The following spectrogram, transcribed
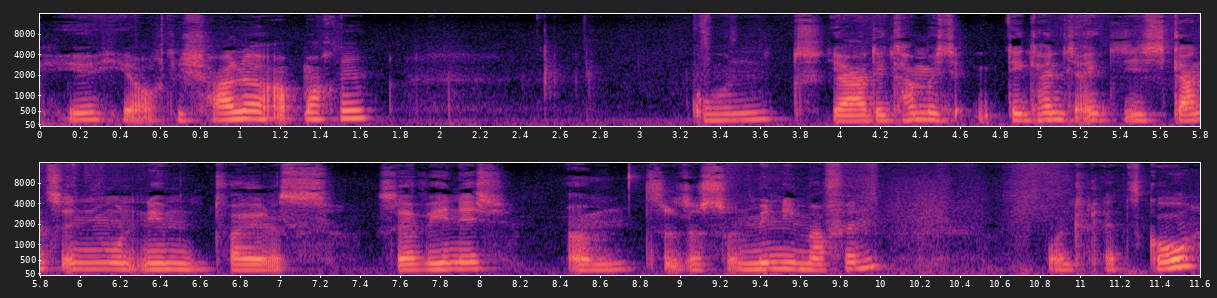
okay, hier auch die Schale abmachen. Und ja, den kann, ich, den kann ich eigentlich ganz in den Mund nehmen, weil das sehr wenig. Ähm, so, das ist so ein Mini-Muffin. Und let's go.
